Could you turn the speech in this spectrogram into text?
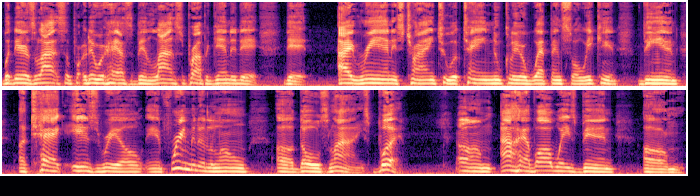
but there's lots of there has been lots of propaganda that that Iran is trying to obtain nuclear weapons so it can then attack Israel and frame it along uh, those lines. But um, I have always been um,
